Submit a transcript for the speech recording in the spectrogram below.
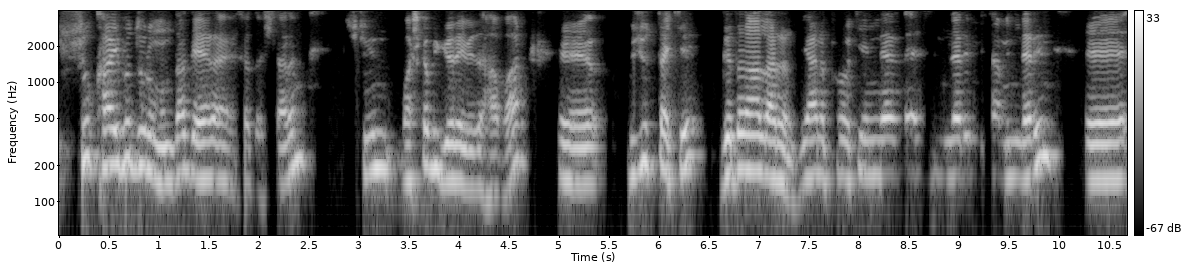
su kaybı durumunda değerli arkadaşlarım suyun başka bir görevi daha var. Ee, vücuttaki gıdaların yani proteinlerin, enzimlerin, vitaminlerin e,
